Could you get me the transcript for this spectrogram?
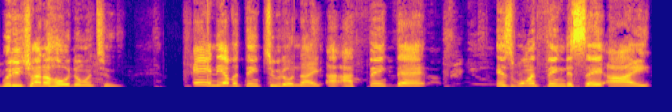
what are you trying to hold on to? And the other thing, too, though, Knight, I, I think that it's one thing to say, all right,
